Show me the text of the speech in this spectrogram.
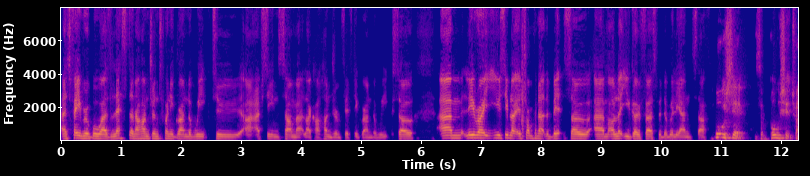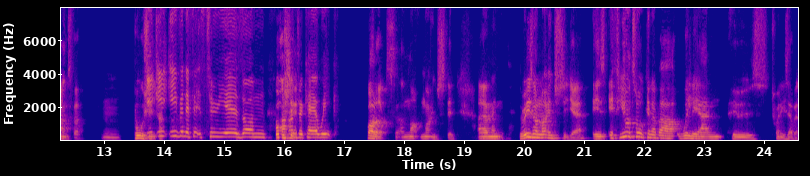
as favorable as less than 120 grand a week to I've seen some at like 150 grand a week. So, um, Leroy, you seem like you're chomping at the bit. So um, I'll let you go first with the Willian stuff. Bullshit. It's a bullshit transfer. Mm. Bullshit. E- transfer. even if it's two years on Bullshit. 100k a week. bollocks. I'm not not interested. Um, the reason I'm not interested yet is if you're talking about Willian, who's 27,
